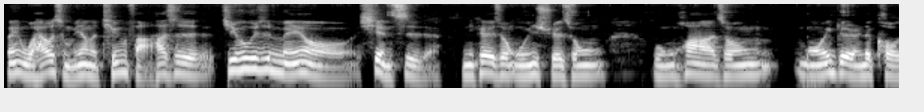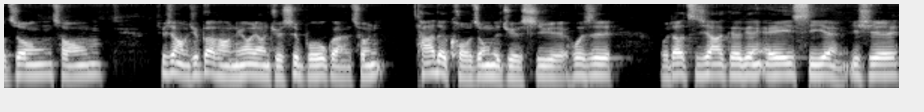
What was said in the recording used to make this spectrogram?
哎，我还有什么样的听法？它是几乎是没有限制的。你可以从文学、从文化、从某一个人的口中，从就像我去拜访纽奥良爵士博物馆，从他的口中的爵士乐，或是我到芝加哥跟 AACM 一些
